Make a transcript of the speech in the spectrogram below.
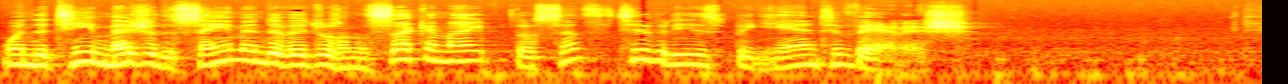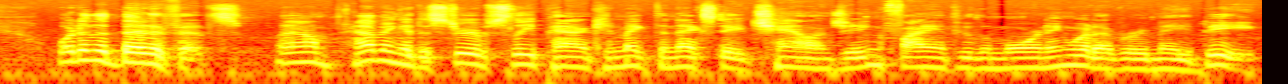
When the team measured the same individuals on the second night, those sensitivities began to vanish. What are the benefits? Well, having a disturbed sleep pattern can make the next day challenging, fighting through the morning, whatever it may be.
